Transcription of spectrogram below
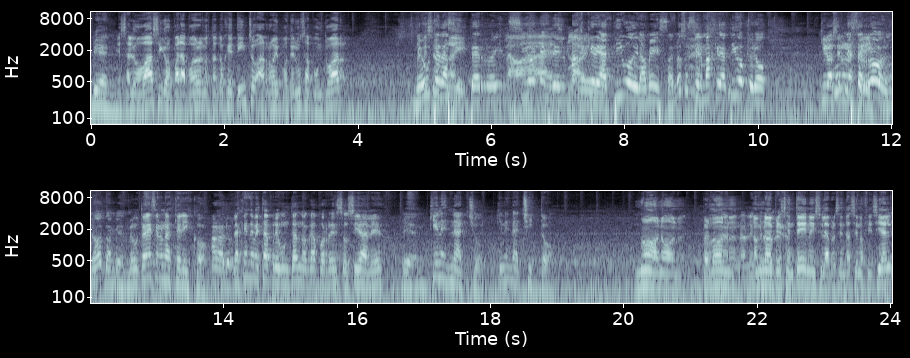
Bien. Es algo básico para poder ver los tatuajes de Tincho, arroba hipotenusa.ar. Me gustan las intervenciones Clave, del más creativo de la mesa. No sé si el más creativo, pero Quiero hacer un ese asterisco. rol, ¿no? También. Me gustaría hacer un asterisco. Hágalo. La gente me está preguntando acá por redes sociales. Bien. ¿Quién es Nacho? ¿Quién es Nachito? No, no, no. Perdón, No, no, no le no me presenté, no hice la presentación oficial.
